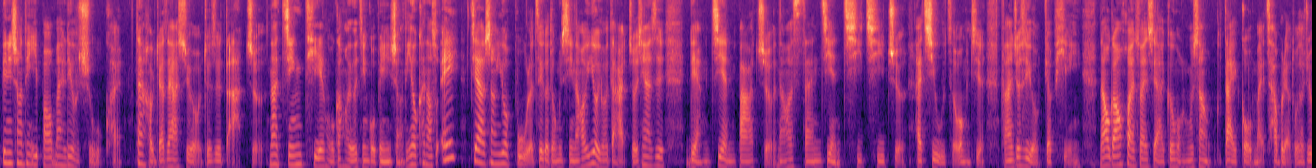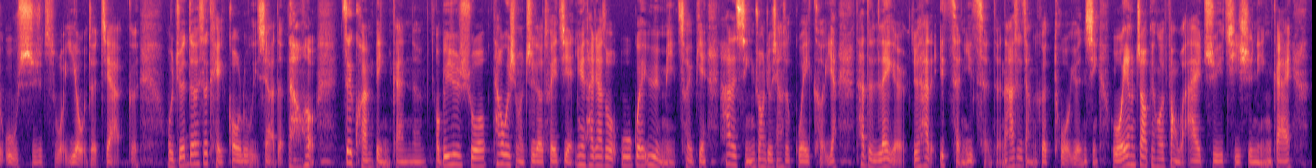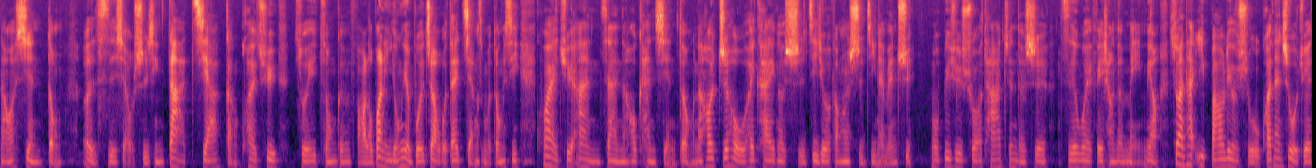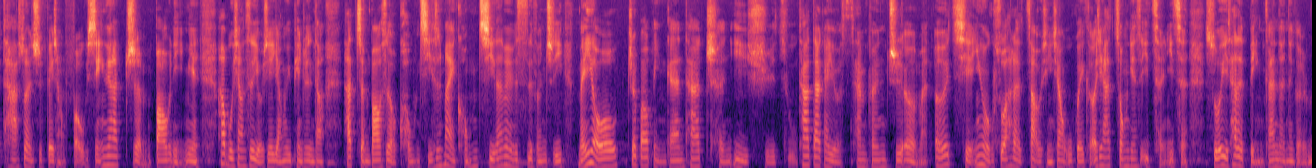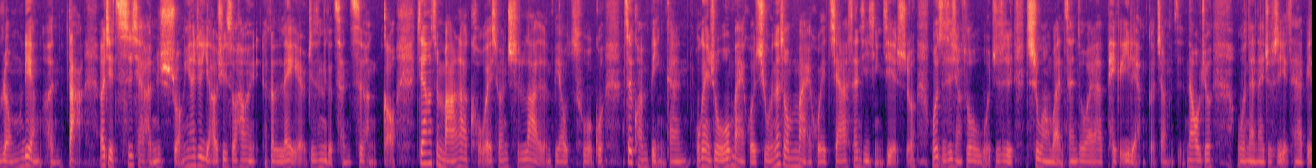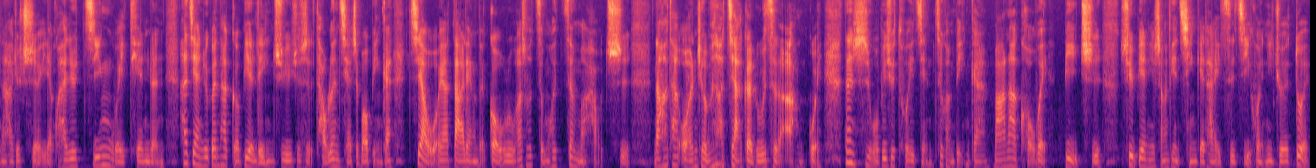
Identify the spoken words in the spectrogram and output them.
便利商店一包卖六十五块。但好家在它是有就是打折。那今天我刚好又经过便利商店，又看到说，哎，架上又补了这个东西，然后又有打折。现在是两件八折，然后三件七七折，还七五折，忘记了，反正就是有比较便宜。然后我刚刚换算下来，跟网络上代购买差不了多少，就五十左右的价格，我觉得是可以购入一下的。然后这款饼干呢，我必须说它为什么值得推荐，因为它叫做乌龟玉米脆片，它的形状就像是龟。可以啊，它的 layer 就是它的一层一层的，那它是长一个椭圆形。我一样照片会放我 IG，其实你应该然后限动二十四小时，请大家赶快去追踪跟 follow，不然你永远不会知道我在讲什么东西。快去按赞，然后看限动，然后之后我会开一个实际，就会放到实际那边去。我必须说，它真的是滋味非常的美妙。虽然它一包六十五块，但是我觉得它算是非常佛心，因为它整包里面，它不像是有些洋芋片，就是它它整包是有空气，它是卖空气，但那边是四分之一没有哦。这包饼干它诚意十足，它大概有三分之二满，而且因为我说它的造型像乌龟壳，而且它中间是一层一层，所以它的饼干的那个容量很大，而且吃起来很爽，因为它就咬去的时候它会那个 layer。就是那个层次很高，这样是麻辣口味，喜欢吃辣的人不要错过这款饼干。我跟你说，我买回去，我那时候买回家三级警戒的时候，我只是想说，我就是吃完晚餐之后要配个一两个这样子。那我就我奶奶就是也在那边，然后她就吃了一两块，她就惊为天人，她竟然就跟她隔壁的邻居就是讨论起来这包饼干，叫我要大量的购入。她说怎么会这么好吃？然后她完全不知道价格如此的昂贵，但是我必须推荐这款饼干，麻辣口味。必吃，去便利商店，请给他一次机会，你绝对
